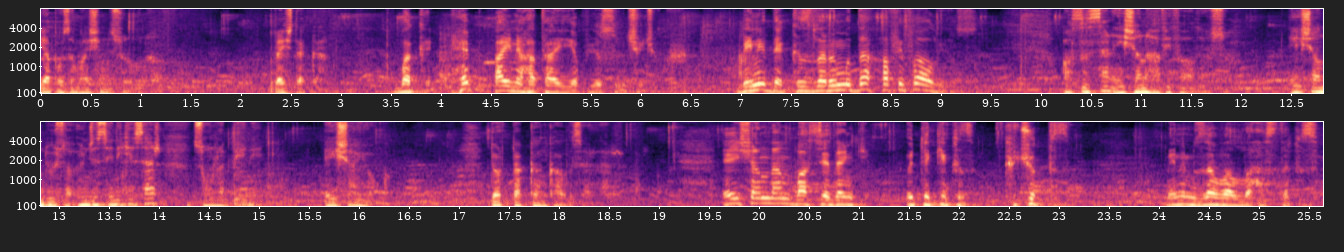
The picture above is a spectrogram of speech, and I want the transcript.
Yap o zaman şimdi sunumunu. Beş dakika. Bak hep aynı hatayı yapıyorsun çocuk. Beni de kızlarımı da hafife alıyorsun. Asıl sen Eyşan'ı hafife alıyorsun. Eyşan duysa önce seni keser, sonra beni. Eyşan yok. Dört dakikan kaldı Serdar. Eyşan'dan bahseden kim? Öteki kızım, küçük kızım. Benim zavallı hasta kızım.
